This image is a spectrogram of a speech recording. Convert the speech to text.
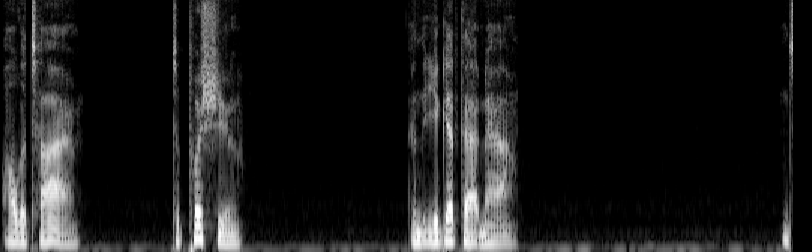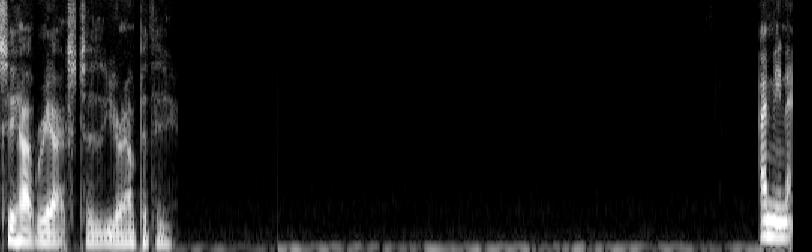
all the time to push you, and that you get that now. And see how it reacts to your empathy. I mean,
